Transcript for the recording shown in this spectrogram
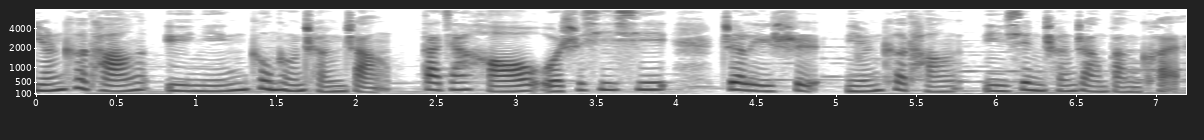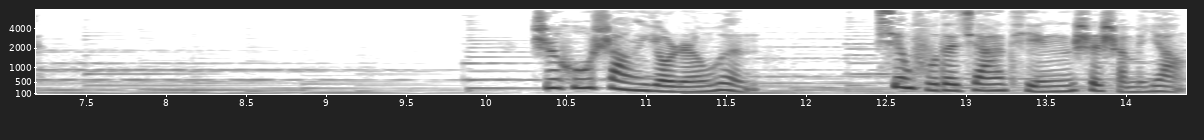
女人课堂与您共同成长。大家好，我是西西，这里是女人课堂女性成长板块。知乎上有人问：“幸福的家庭是什么样？”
